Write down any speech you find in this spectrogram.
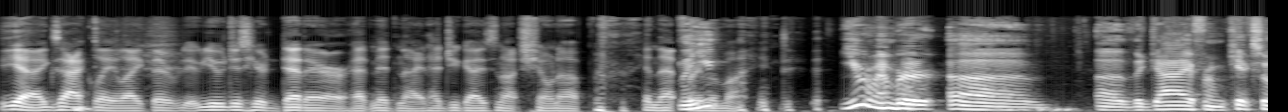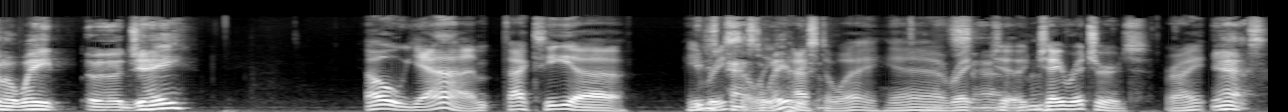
Yeah, exactly. Like there, you would just hear dead air at midnight had you guys not shown up in that frame you- of mind. You remember uh, uh, the guy from Kicks 108, uh, Jay? oh yeah. In fact, he uh he, He just passed recently away passed recently. away. Yeah, That's right. sad, J- Jay Richards, right? Yes.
